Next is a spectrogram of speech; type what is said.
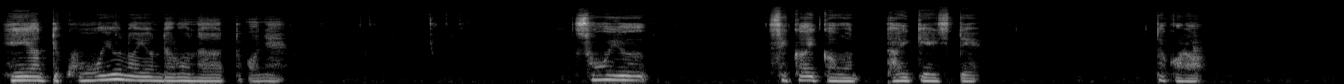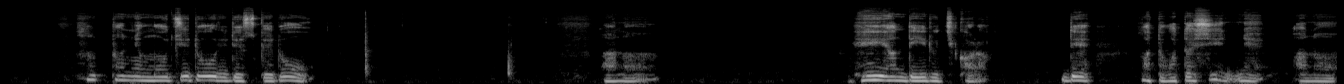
平安ってこういうの言うんだろうな、とかね。そういう世界観を体験して、だから、本当に文字通りですけど、あの、平安でいる力。で、また私ね、あの、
